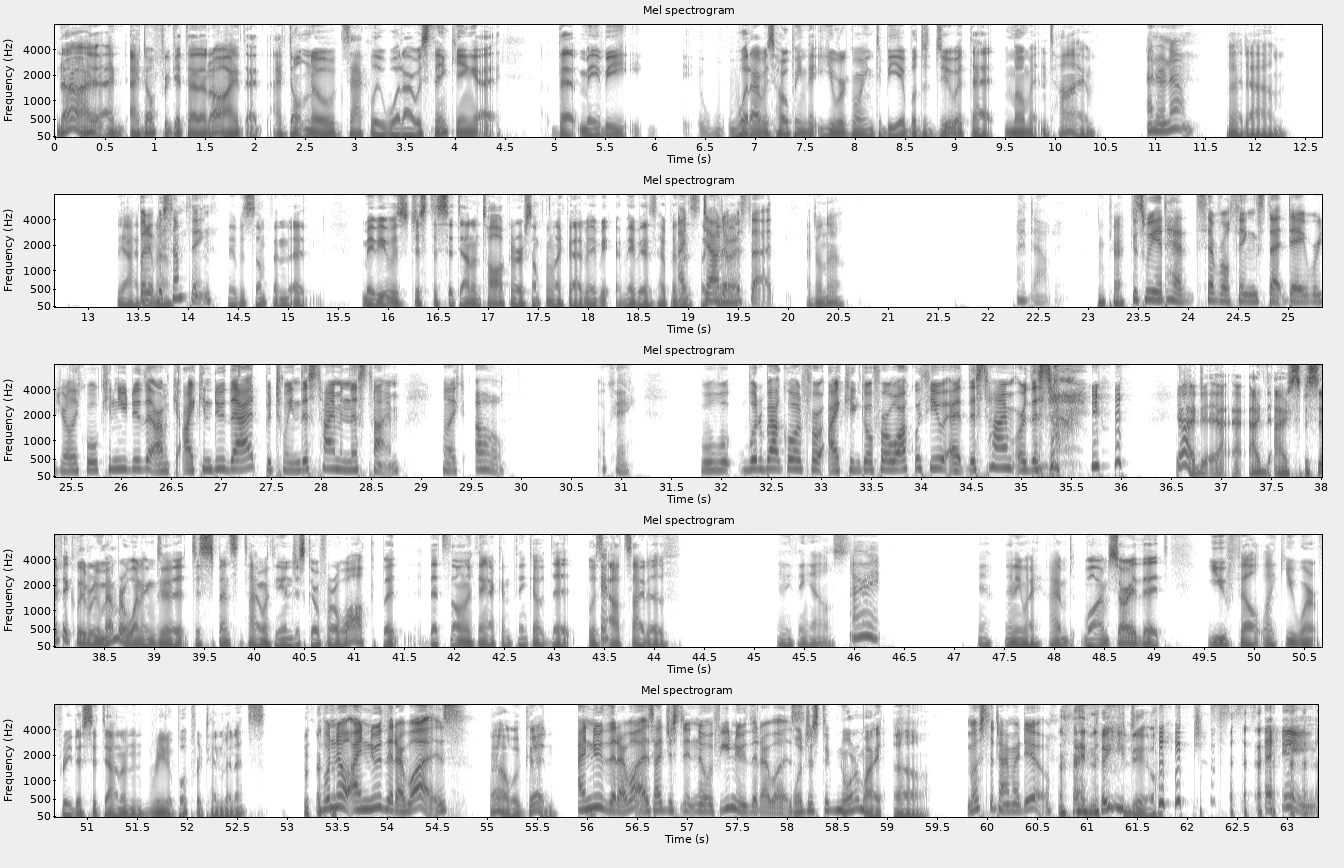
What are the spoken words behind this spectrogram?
No, I, I I don't forget that at all. I I, I don't know exactly what I was thinking. I, that maybe what I was hoping that you were going to be able to do at that moment in time. I don't know, But um, yeah, I but it was something. It was something. Uh, maybe it was just to sit down and talk or something like that. Maybe maybe I was hoping. I It's like, doubt you know it was that. I don't know. I doubt it. Okay. Because we had had several things that day where you're like, well, can you do that? I'm, I can do that between this time and this time. I'm like, oh, okay. Well, wh- what about going for? I can go for a walk with you at this time or this time. Yeah, I I specifically remember wanting to to spend some time with you and just go for a walk, but that's the only thing I can think of that was outside of anything else. All right. Yeah. Anyway, I'm well. I'm sorry that you felt like you weren't free to sit down and read a book for ten minutes. well, no, I knew that I was. Oh well, good. I knew that I was. I just didn't know if you knew that I was. Well, just ignore my. Oh, Most of the time, I do. I know you do. Saying.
